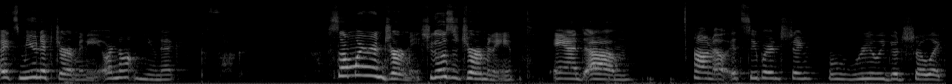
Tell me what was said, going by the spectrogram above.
it's Munich, Germany, or not Munich. The fuck, somewhere in Germany. She goes to Germany, and um, I don't know. It's super interesting. Really good show. Like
